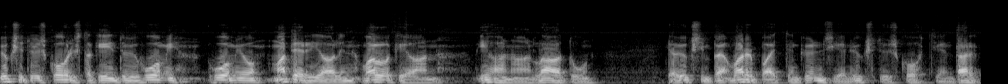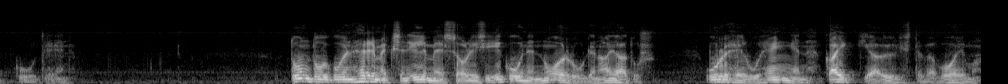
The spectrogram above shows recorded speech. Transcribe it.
Yksityiskohdista kiintyy huomi, huomio materiaalin valkeaan ihanaan laatuun ja yksinpä varpaitten kynsien yksityiskohtien tarkkuuteen. Tuntui kuin Hermeksen ilmeessä olisi ikuinen nuoruuden ajatus, urheiluhengen kaikkia yhdistävä voima.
